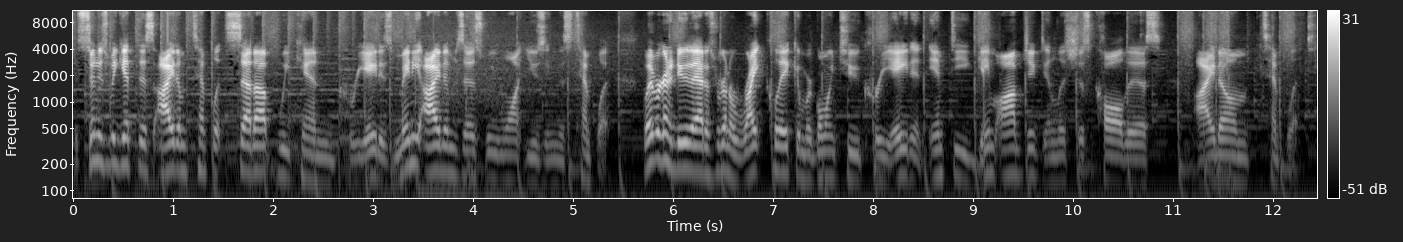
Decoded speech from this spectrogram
as soon as we get this item template set up, we can create as many items as we want using this template. The way we're going to do that is we're going to right-click, and we're going to create an empty game object, and let's just call this item template.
